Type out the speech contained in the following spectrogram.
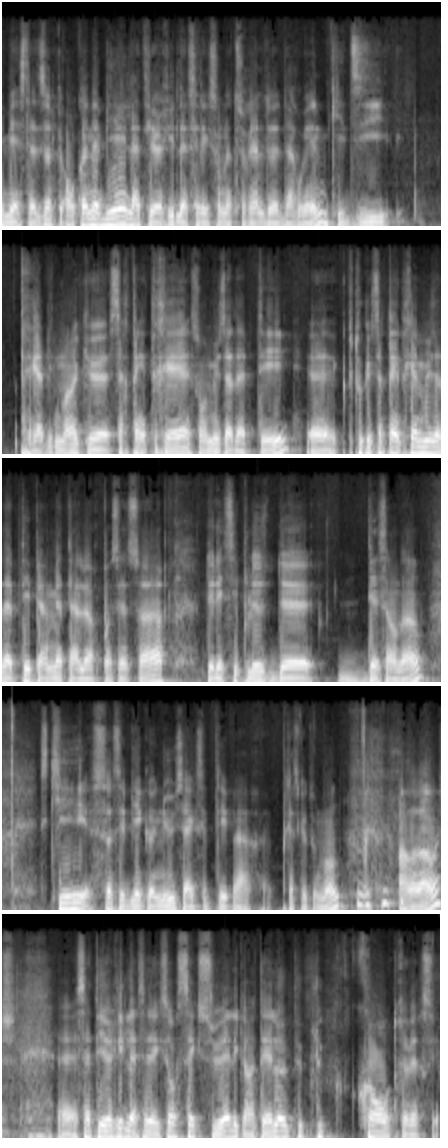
Eh bien, c'est-à-dire qu'on connaît bien la théorie de la sélection naturelle de Darwin qui dit très rapidement que certains traits sont mieux adaptés, euh, plutôt que certains traits mieux adaptés permettent à leurs possesseurs de laisser plus de descendants. Ce qui est, ça c'est bien connu, c'est accepté par presque tout le monde. en revanche, euh, sa théorie de la sélection sexuelle est quant à elle un peu plus controversée.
